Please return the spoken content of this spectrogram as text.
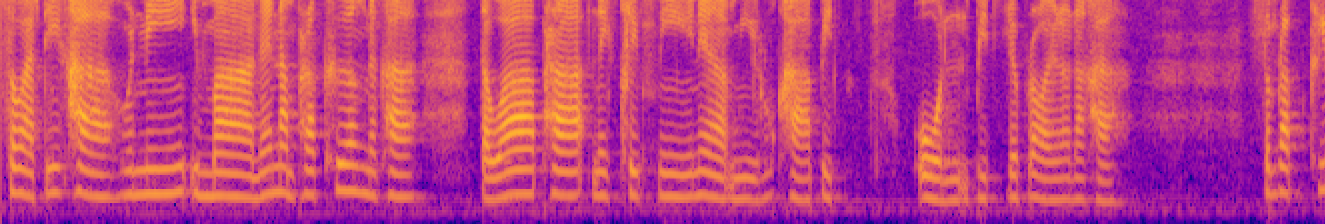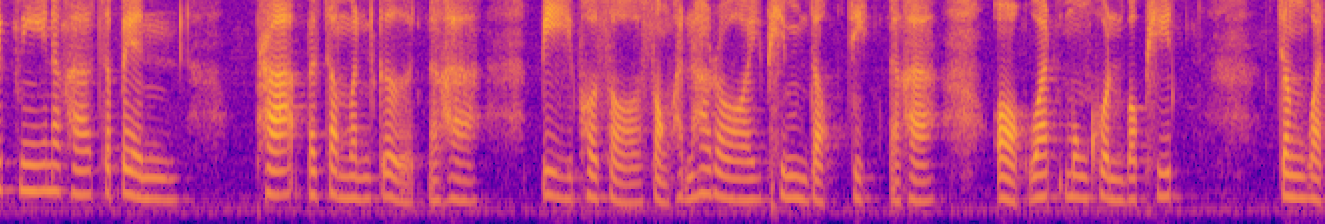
สวัสดีค่ะ วันนี้อิมมาแนะนำพระเครื่องนะคะ แต่ว่าพระในคลิปนี้เนี่ยมีลูกค้าปิดโอนปิดเรียบร้อยแล้วนะคะสำหรับคลิปนี้นะคะจะเป็นพระประจำวันเกิดนะคะ ปีพศ 2500 พิมพ์ดอกจิกนะคะ ออกวัดมงคลบพิษจังหวัด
